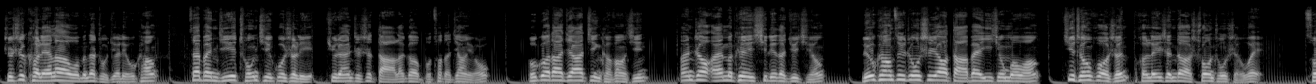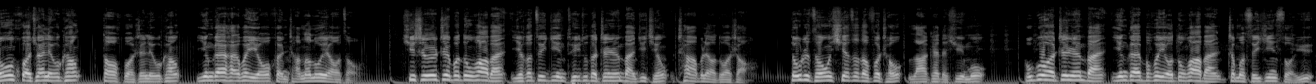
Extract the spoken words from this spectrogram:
只是可怜了我们的主角刘康，在本集重启故事里，居然只是打了个不错的酱油。不过大家尽可放心，按照 M K 系列的剧情，刘康最终是要打败异形魔王，继承火神和雷神的双重神位。从火拳刘康到火神刘康，应该还会有很长的路要走。其实这部动画版也和最近推出的真人版剧情差不了多少，都是从蝎子的复仇拉开的序幕。不过真人版应该不会有动画版这么随心所欲。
